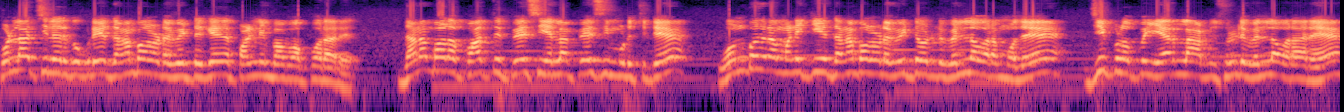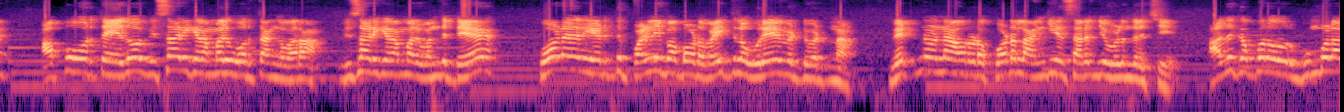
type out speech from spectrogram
பொள்ளாச்சியில் இருக்கக்கூடிய தனபாலோட வீட்டுக்கு பழனி பாபா போறாரு. தனபாலை பார்த்து பேசி எல்லாம் பேசி முடிச்சுட்டு ஒன்பதரை மணிக்கு தனபாலோட வீட்டை விட்டு வெளில வரும்போது ஜீப்பில் போய் ஏறலாம் அப்படின்னு சொல்லிட்டு வெளில வராரு. அப்போ ஒருத்தன் ஏதோ விசாரிக்கிற மாதிரி ஒருத்தன் அங்கே வரான். விசாரிக்கிற மாதிரி வந்துட்டு கோடாரி எடுத்து பழனி பாபாவோட வயிற்றுல ஒரே வெட்டு வெட்டினான். வெட்டினோடனே அவரோட குடல் அங்கேயே சரிஞ்சு விழுந்துருச்சு. அதுக்கப்புறம் ஒரு கும்பலா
